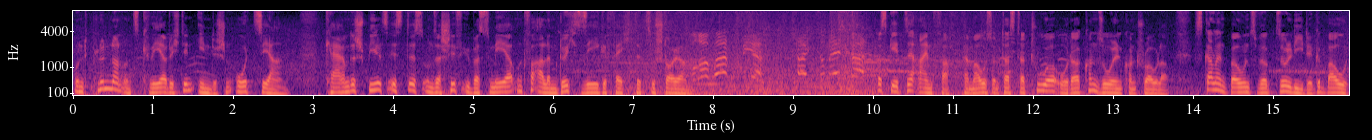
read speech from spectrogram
und plündern uns quer durch den Indischen Ozean. Kern des Spiels ist es, unser Schiff übers Meer und vor allem durch Seegefechte zu steuern. Worauf warten wir? Steigt zum Entern! Das geht sehr einfach, per Maus und Tastatur oder Konsolencontroller. Skull and Bones wirkt solide gebaut,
